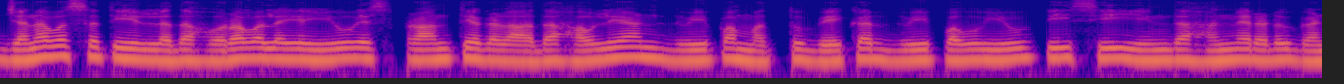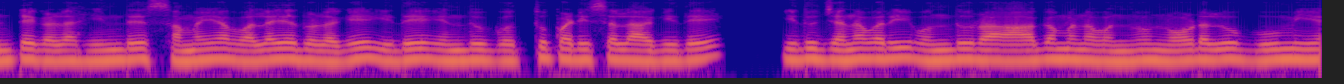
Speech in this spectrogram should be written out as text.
ಜನವಸತಿಯಿಲ್ಲದ ಹೊರವಲಯ ಯುಎಸ್ ಪ್ರಾಂತ್ಯಗಳಾದ ಹೌಲ್ಯಾಂಡ್ ದ್ವೀಪ ಮತ್ತು ಬೇಕರ್ ದ್ವೀಪವು ಯುಟಿಸಿಯಿಂದ ಹನ್ನೆರಡು ಗಂಟೆಗಳ ಹಿಂದೆ ಸಮಯ ವಲಯದೊಳಗೆ ಇದೆ ಎಂದು ಗೊತ್ತುಪಡಿಸಲಾಗಿದೆ. ಇದು ಜನವರಿ ಒಂದರ ಆಗಮನವನ್ನು ನೋಡಲು ಭೂಮಿಯ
